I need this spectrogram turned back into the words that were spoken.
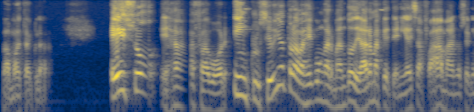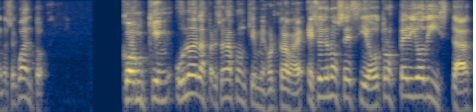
Vamos a estar claros. Eso es a favor. Inclusive yo trabajé con Armando de Armas, que tenía esa fama, no sé qué, no sé cuánto. Con quien, una de las personas con quien mejor trabajé. Eso yo no sé si otros periodistas,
